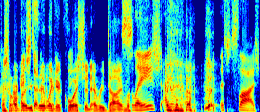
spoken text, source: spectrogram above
question mark. I just don't know how to pronounce it. question every time. Slash? I don't know. it's Slage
